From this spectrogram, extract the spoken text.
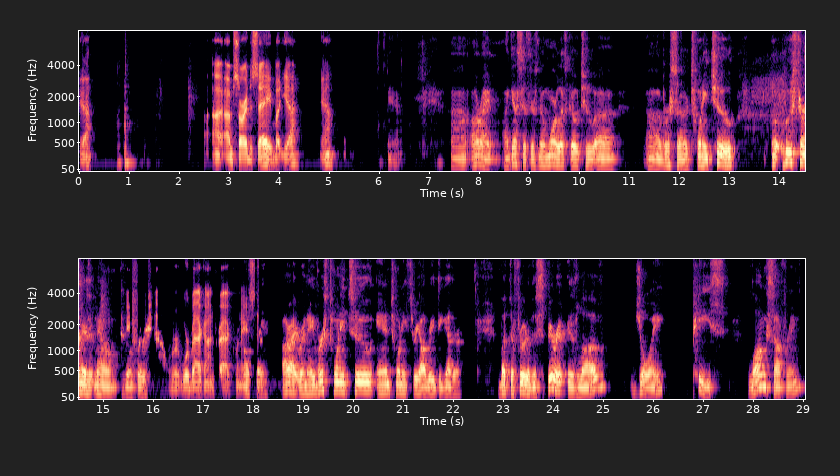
Yeah. I, I'm sorry to say, but yeah, yeah. Yeah. Uh, all right. I guess if there's no more, let's go to uh, uh, verse uh, 22. Wh- whose turn is it now to go first? We're, we're back on track, Renee. Okay. All right, Renee. Verse 22 and 23, I'll read together. But the fruit of the Spirit is love, joy, peace, long suffering,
